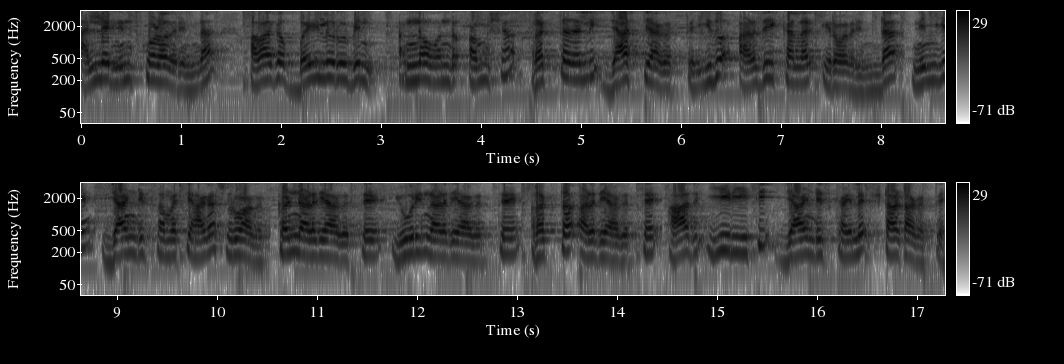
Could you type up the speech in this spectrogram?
ಅಲ್ಲೇ ನಿಂತ್ಕೊಳ್ಳೋದ್ರಿಂದ ಅವಾಗ ಬೈಲುರುಬಿನ್ ಅನ್ನೋ ಒಂದು ಅಂಶ ರಕ್ತದಲ್ಲಿ ಜಾಸ್ತಿ ಆಗುತ್ತೆ. ಇದು ಹಳದಿ ಕಲರ್ ಇರೋದ್ರಿಂದ ನಿಮಗೆ ಜಾಂಡಿಸ್ ಸಮಸ್ಯೆ ಆಗ ಶುರುವಾಗುತ್ತೆ. ಕಣ್ಣು ಹಳದಿ ಆಗುತ್ತೆ, ಯೂರಿನ್ ಹಳದಿ ಆಗುತ್ತೆ, ರಕ್ತ ಹಳದಿ ಆಗುತ್ತೆ. ಆದ್ರೆ ಈ ರೀತಿ ಜಾಂಡಿಸ್ ಕಾಯಿಲೆ ಸ್ಟಾರ್ಟ್ ಆಗುತ್ತೆ.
